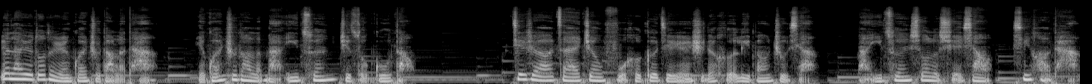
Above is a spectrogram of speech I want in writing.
越来越多的人关注到了他，也关注到了马邑村这座孤岛。接着，在政府和各界人士的合力帮助下，马邑村修了学校、信号塔，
